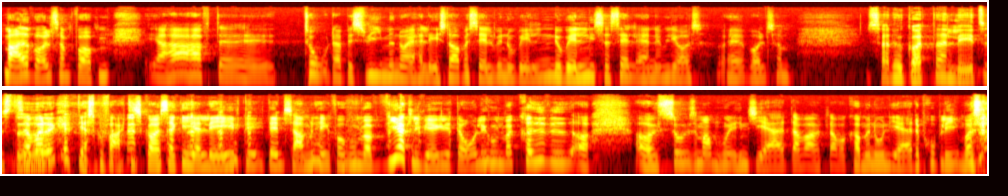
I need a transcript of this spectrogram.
meget voldsom for dem. Jeg har haft... Øh, to, der er besvimet, når jeg har læst op af selve novellen. Novellen i sig selv er nemlig også øh, voldsom. Så er det jo godt, der er en læge til stede, så var det, ikke? Jeg skulle faktisk også agere læge i den sammenhæng, for hun var virkelig, virkelig dårlig. Hun var kridhvid og, og så ud som om hun, hendes hjerte, der var, der var kommet nogle hjerteproblemer, så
